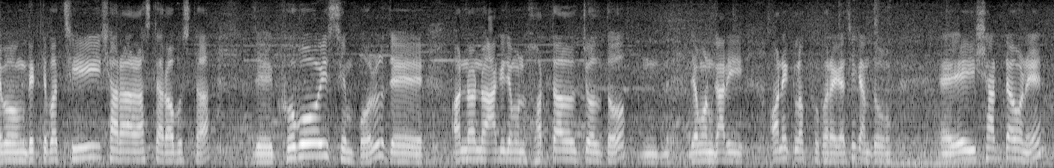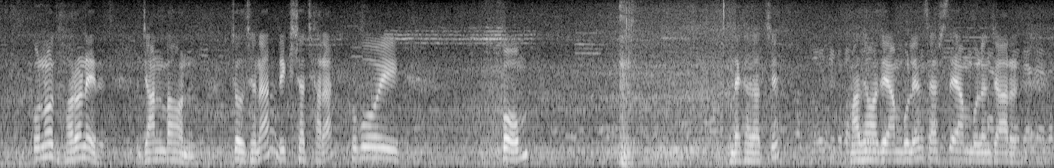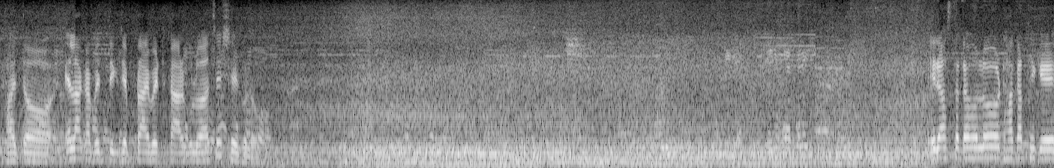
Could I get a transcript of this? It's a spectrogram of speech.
এবং দেখতে পাচ্ছি সারা রাস্তার অবস্থা যে খুবই সিম্পল যে অন্যান্য আগে যেমন হরতাল চলতো যেমন গাড়ি অনেক লক্ষ্য করা গেছে, কিন্তু এই শাটডাউনে কোনো ধরনের যানবাহন চলছে না, রিক্সা ছাড়া, খুবই কম দেখা যাচ্ছে। মাঝে মাঝে অ্যাম্বুলেন্স আসছে অ্যাম্বুলেন্স আর হয়তো এলাকা ভিত্তিক যে প্রাইভেট কারগুলো আছে সেগুলো। এই রাস্তাটা হলো ঢাকা থেকে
